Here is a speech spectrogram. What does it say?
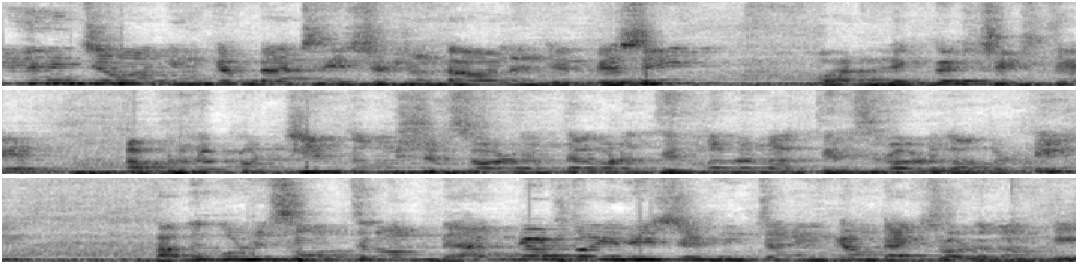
ఐదు నుంచి మాకు ఇన్కమ్ ట్యాక్స్ రిజిస్ట్రేషన్ కావాలని చెప్పేసి వారిని రిక్వెస్ట్ చేస్తే అప్పుడు ఉన్నటువంటి చీఫ్ కమిషనర్స్ వాళ్ళంతా కూడా తిరుమల నాకు తెలిసిన వాళ్ళు కాబట్టి పదకొండు సంవత్సరాలు బ్యాక్డేట్తో రిజిస్ట్రేషన్ ఇచ్చారు ఇన్కమ్ ట్యాక్స్ వాళ్ళు మనకి.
